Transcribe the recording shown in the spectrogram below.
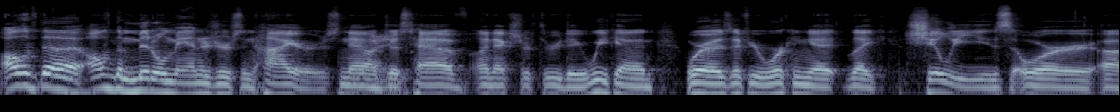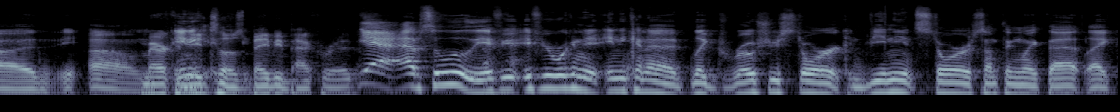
all of the all of the middle managers and hires now Right. just have an extra three day weekend. Whereas if you're working at like Chili's or uh, um, America any- needs those baby back ribs. Yeah, absolutely. If you if you're working at any kind of like grocery store or convenience store or something like that, like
